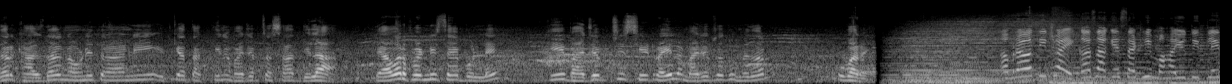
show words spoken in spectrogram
जर खासदार नवनीत राणांनी इतक्या ताकदीनं भाजपचा साथ दिला त्यावर फडणवीस साहेब बोलले की भाजपची सीट राहील आणि भाजपचाच उमेदवार उभा राहील. अमरावतीच्या एका जागेसाठी महायुतीतले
